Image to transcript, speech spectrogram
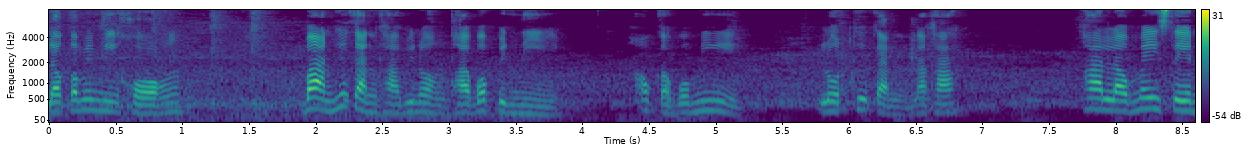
เราก็ไม่มีของบ้านคือกันค่ะพี่น้องถ้าบ่เป็นหนี้เอากับบ่มีรถคือกันนะคะ ถ้าเราไม่เซ็น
